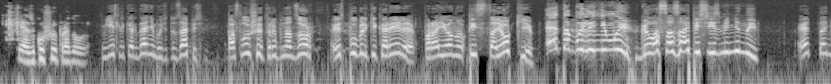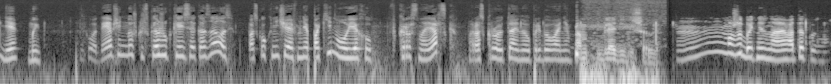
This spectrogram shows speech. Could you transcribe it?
Сейчас я закушу и продолжу. Если когда-нибудь эту запись послушает Рыбнадзор Республики Карелия по району Пистайоки, это были не мы! Голоса записи изменены. Это не мы. Так вот, я вообще немножко скажу, как я здесь оказалась. Поскольку Нечаев меня покинул, уехал в Красноярск. Раскрою тайну его пребывания. Там, бляди, дешевле. М, Может быть, не знаю. А ты откуда знаешь?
